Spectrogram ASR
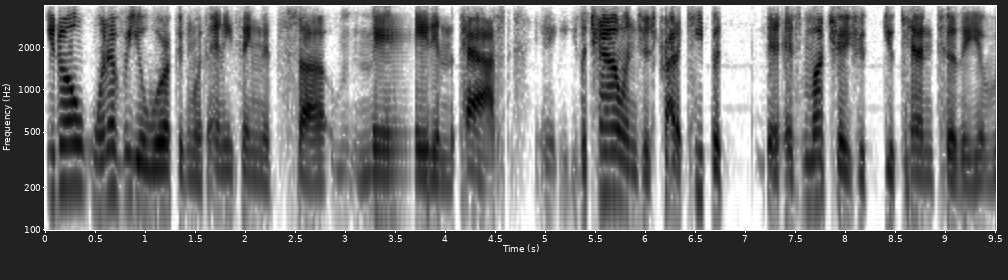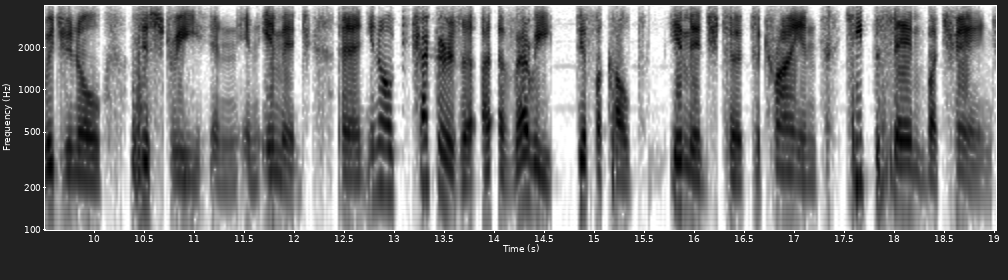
You know, whenever you're working with anything that's uh, made in the past, the challenge is try to keep it as much as you you can to the original history and, and image. And you know, checker is a, a very difficult image to, to try and keep the same but change.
